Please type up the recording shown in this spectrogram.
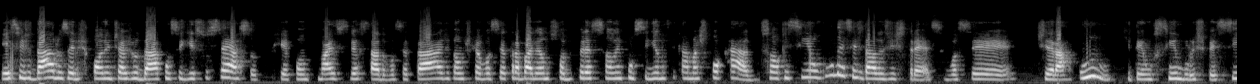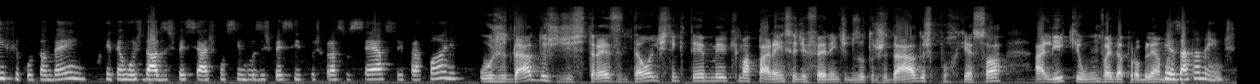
Esses dados eles podem te ajudar a conseguir sucesso, porque quanto mais estressado você tá, digamos que é você trabalhando sob pressão e conseguindo ficar mais focado. Só que se em algum desses dados de estresse você tirar um, que tem um símbolo específico também, porque tem alguns dados especiais com símbolos específicos para sucesso e para pânico. Os dados de estresse, então, eles têm que ter meio que uma aparência diferente dos outros dados, porque é só ali que um vai dar problema. Exatamente.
